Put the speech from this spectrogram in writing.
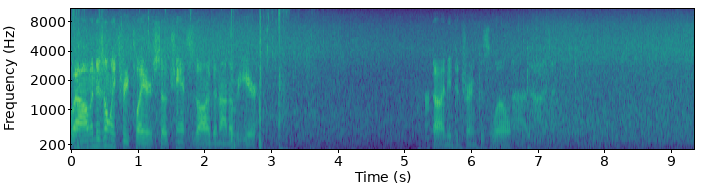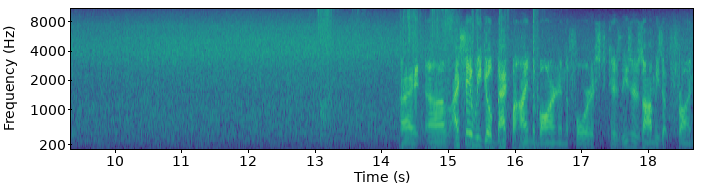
Well, I mean, there's only three players, so chances are they're not over here. Oh, I need to drink as well. Oh, God. Alright, um, I say we go back behind the barn in the forest, because these are zombies up front.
